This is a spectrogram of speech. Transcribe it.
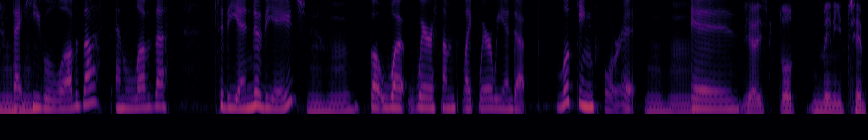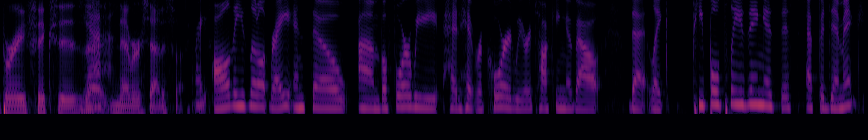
that he loves us and loves us to the end of the age Mm-hmm. but what where some like where we end up looking for it Mm-hmm. is Yeah, these little mini temporary fixes Yeah. that never satisfy. right all these little right and so um, before we had hit record we were talking about that like people pleasing is this epidemic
